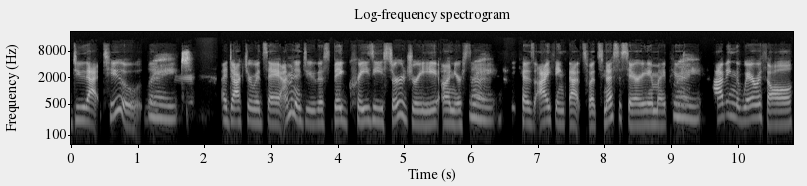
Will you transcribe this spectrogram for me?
do that too. Like right. a doctor would say, I'm going to do this big, crazy surgery on your son Right. because I think that's what's necessary. And my parents Right. having the wherewithal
